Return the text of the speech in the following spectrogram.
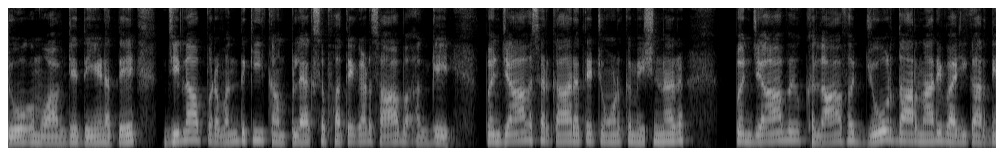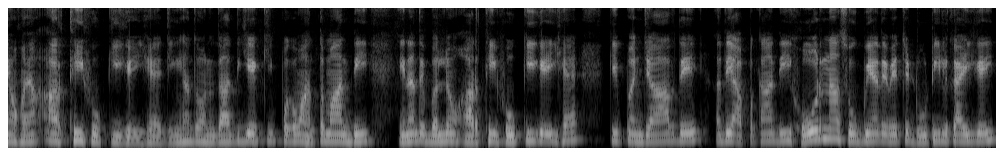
ਯੋਗ ਮੁਆਵਜ਼ੇ ਦੇਣ ਅਤੇ ਜ਼ਿਲ੍ਹਾ ਪ੍ਰਬੰਧਕੀ ਕੰਪਲੈਕਸ ਫਤਿਹਗੜ੍ਹ ਸਾਹਿਬ ਅੱਗੇ ਪੰਜਾਬ ਸਰਕਾਰ ਅਤੇ ਚੋਣ ਕਮਿਸ਼ਨਰ ਪੰਜਾਬ ਖਿਲਾਫ ਜ਼ੋਰਦਾਰ ਨਾਅਰੇਬਾਜ਼ੀ ਕਰਦਿਆਂ ਹੋਇਆਂ ਅਰਥੀ ਫੂਕੀ ਗਈ ਹੈ। ਜੀ ਹਾਂ, ਤੁਹਾਨੂੰ ਦੱਸ ਦਈਏ ਕਿ ਭਗਵੰਤ ਮਾਨ ਦੀ ਇਹਨਾਂ ਦੇ ਵੱਲੋਂ ਅਰਥੀ ਫੂਕੀ ਗਈ ਹੈ। ਕਿ ਪੰਜਾਬ ਦੇ ਅਧਿਆਪਕਾਂ ਦੀ ਹੋਰਨਾਂ ਸੂਬਿਆਂ ਦੇ ਵਿੱਚ ਡਿਊਟੀ ਲਗਾਈ ਗਈ।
